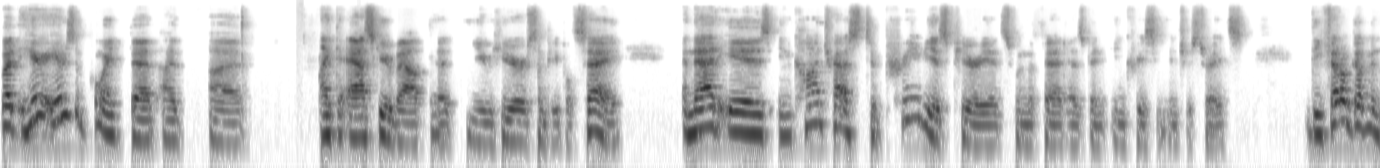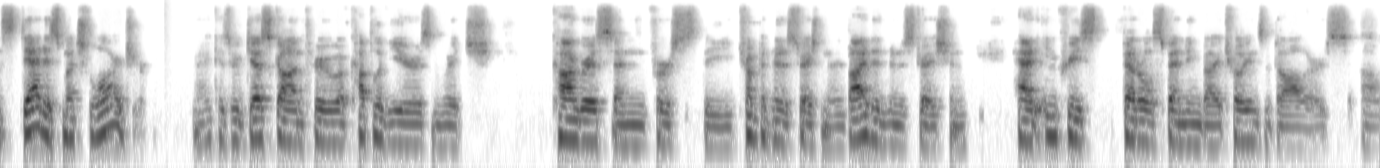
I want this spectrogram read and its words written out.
But here, here's a point that I uh, like to ask you about that you hear some people say and that is in contrast to previous periods when the Fed has been increasing interest rates, the federal government's debt is much larger, right? Because we've just gone through a couple of years in which Congress and first the Trump administration and the Biden administration had increased federal spending by trillions of dollars uh,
